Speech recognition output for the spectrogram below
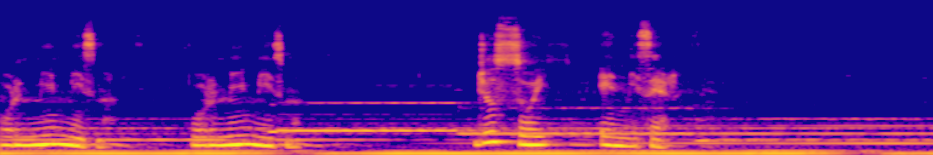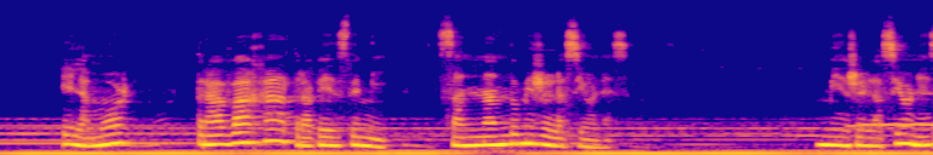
por mí misma, por mí mismo. Yo soy en mi ser. El amor trabaja a través de mí, sanando mis relaciones. Mis relaciones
